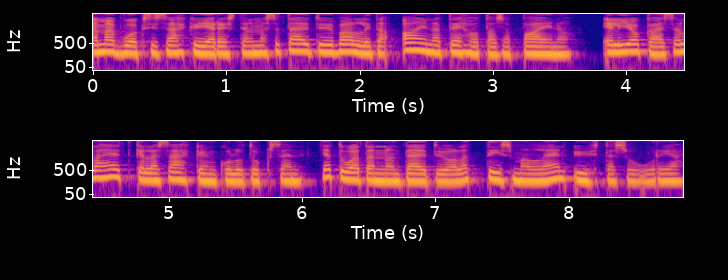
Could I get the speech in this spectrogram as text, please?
Tämän vuoksi sähköjärjestelmässä täytyy vallita aina tehotasapaino, eli jokaisella hetkellä sähkönkulutuksen ja tuotannon täytyy olla tismalleen yhtä suuria.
